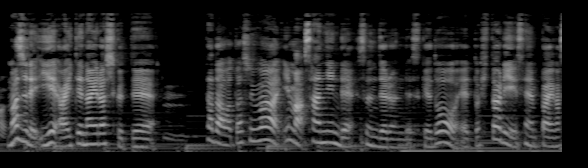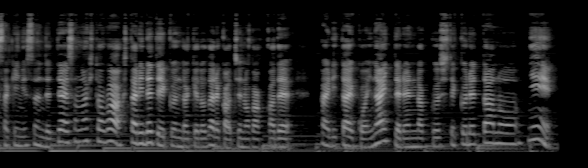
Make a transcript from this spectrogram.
はい。マジで家空いてないらしくて、い。うん。ただ私は今3人で住んでるんですけど、えっと、1人先輩が先に住んでて、その人が2人出ていくんだけど、誰かうちの学科で入りたい子いないって連絡してくれたのに、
